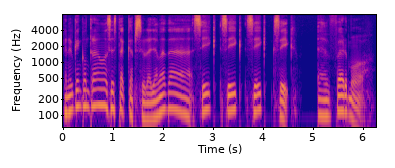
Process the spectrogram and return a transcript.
en el que encontramos esta cápsula llamada Sick, Sick, Sick, Sick, enfermo.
